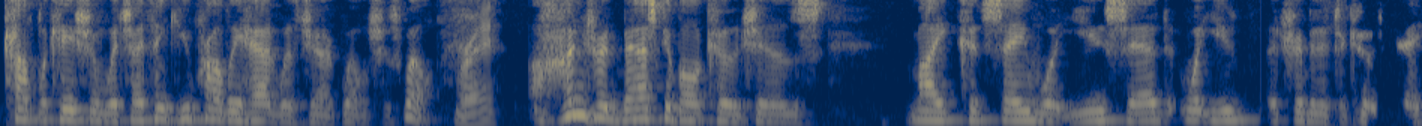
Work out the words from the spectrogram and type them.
complication which I think you probably had with Jack Welch as well. right. A hundred basketball coaches Mike could say what you said, what you attributed to Coach K.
